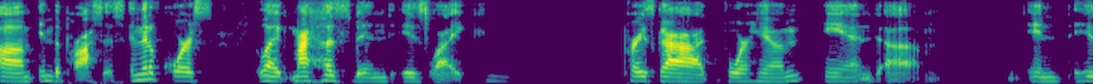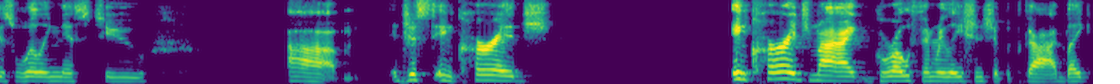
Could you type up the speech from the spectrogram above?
um in the process. And then of course, like my husband is like Mm. Praise God for him and um in his willingness to um just encourage encourage my growth and relationship with God. Like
